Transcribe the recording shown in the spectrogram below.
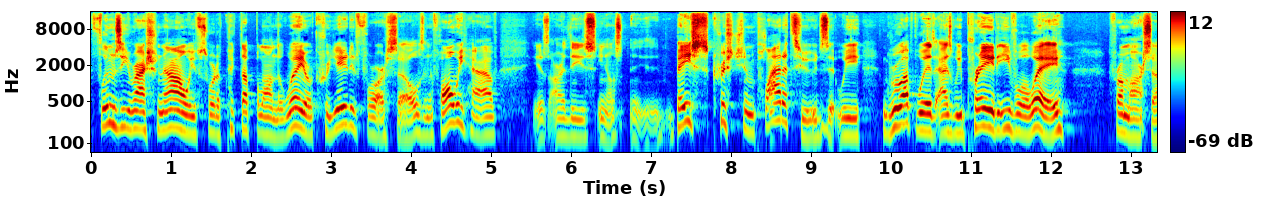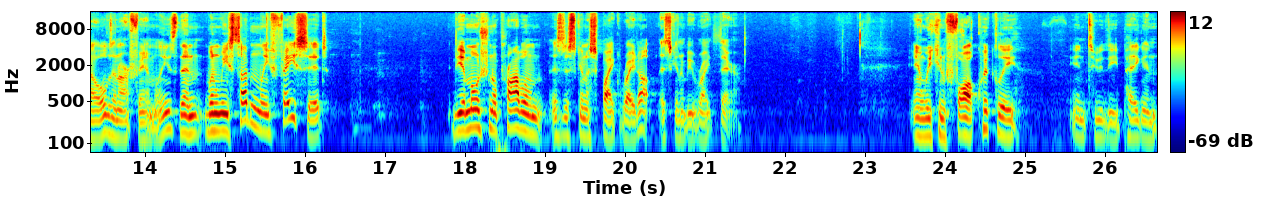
flimsy rationale we've sort of picked up along the way or created for ourselves, and if all we have is are these you know uh, base Christian platitudes that we grew up with as we prayed evil away from ourselves and our families, then when we suddenly face it, the emotional problem is just going to spike right up. It's going to be right there. And we can fall quickly into the pagan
